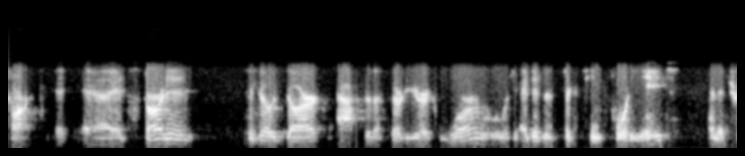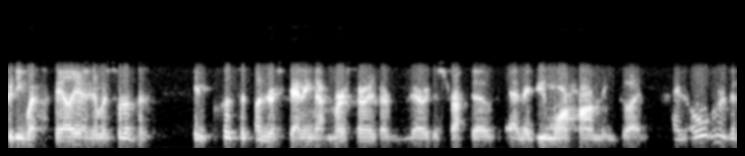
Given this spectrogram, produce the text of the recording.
dark. It, uh, it started to go dark after the Thirty Years' War, which ended in 1648, and the Treaty of Westphalia. There was sort of this implicit understanding that mercenaries are very destructive and they do more harm than good. And over the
